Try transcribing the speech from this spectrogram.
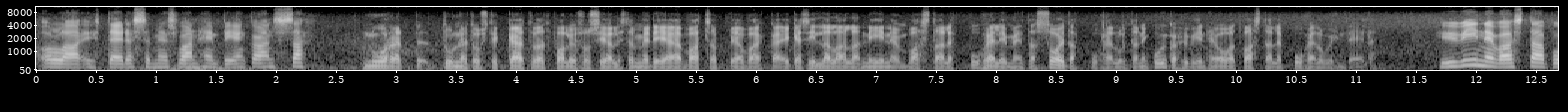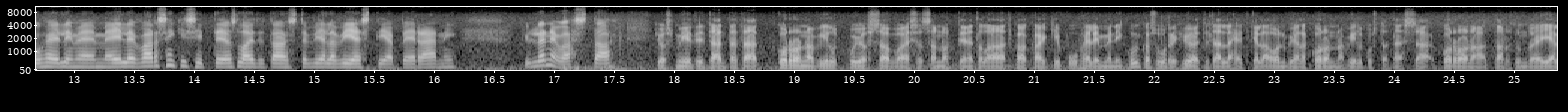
ollaan yhteydessä myös vanhempien kanssa. Nuoret tunnetusti käyttävät paljon sosiaalista mediaa ja WhatsAppia, vaikka eikä sillä lailla niin vastaile puhelimeen tai soita puheluita, niin kuinka hyvin he ovat vastaille puheluihin teiltä? Hyvin ne vastaa puhelimeen meille, varsinkin sitten jos laitetaan sitten vielä viestiä perään, niin Kyllä ne vastaa. Jos mietitään tätä koronavilkku, jossain vaiheessa sanottiin, että ladatkaa kaikki puhelimen, niin kuinka suuri hyöty tällä hetkellä on vielä koronavilkusta tässä koronatartuntojen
